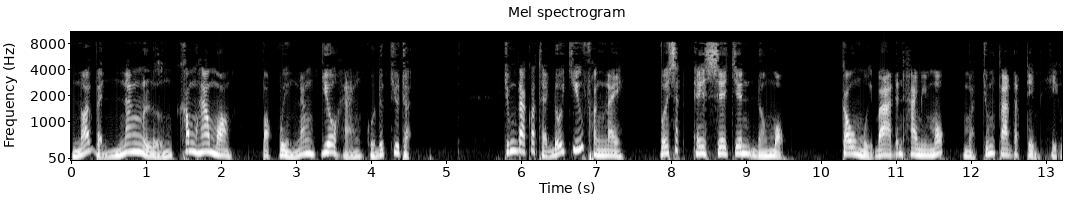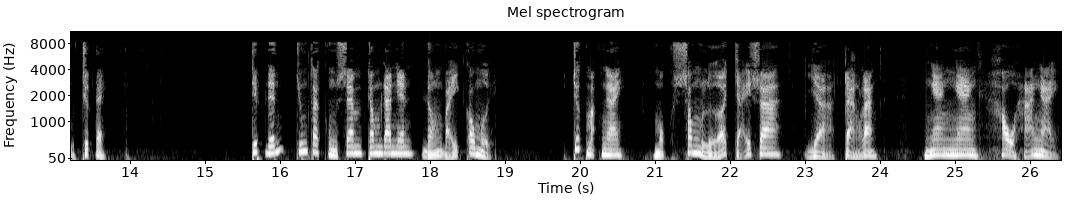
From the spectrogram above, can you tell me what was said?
nói về năng lượng không hao mòn và quyền năng vô hạn của Đức Chúa Trời. Chúng ta có thể đối chiếu phần này với sách EC trên đoạn 1, câu 13 đến 21 mà chúng ta đã tìm hiểu trước đây. Tiếp đến, chúng ta cùng xem trong Daniel đoạn 7 câu 10. Trước mặt Ngài, một sông lửa chảy ra và tràn lan, ngang ngang hầu hạ Ngài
